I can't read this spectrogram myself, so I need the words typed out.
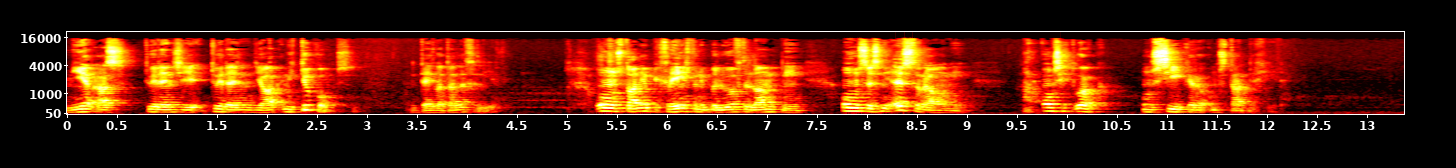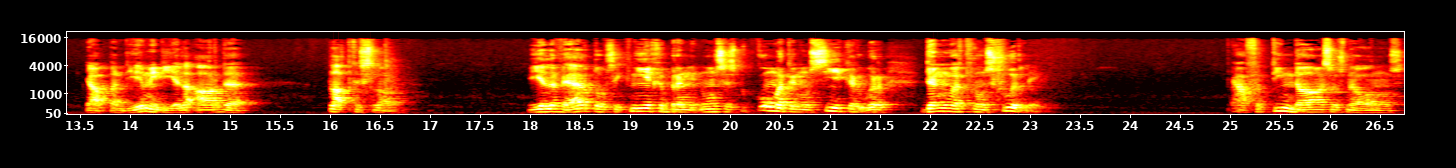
meer as 2000 2000 jaar in die toekoms in tyd wat hulle geleef het. Ons staan nie op die grens van die beloofde land nie. Ons is nie Israel nie, maar ons het ook onsekere omstandighede. Ja, pandemie die hele aarde platgeslaan. Die hele wêreld op sy knieë gebring en ons is bekommerd en onseker oor dinge wat vir ons voorlê. Ja, vir 10 dae is ons nou aan ons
